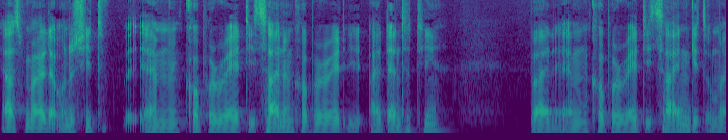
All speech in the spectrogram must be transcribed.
Erstmal der Unterschied ähm, Corporate Design und Corporate Identity. Bei dem Corporate Design geht es um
